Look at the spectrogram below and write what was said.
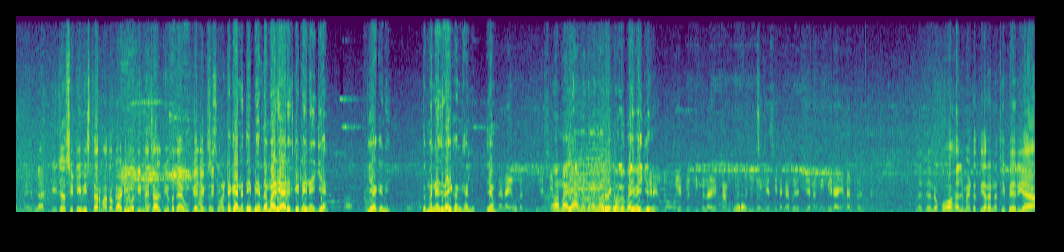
એમ નહીં વ્યાજબી છે સિટી વિસ્તારમાં તો ગાડીઓ ધીમે ચાલતી હોય બધા એવું કહે છે કે સો ટકા નથી પહેરતા મારી હારે જ કેટલાય નહીં ગયા. ગયા કે નહીં? તો મને જ રાખ્યો ને ખાલી એમ. ના ના એવું નથી. હા મારી સામે તમે ન રાખ્યો ઓલો ભાઈ વહી ગયો તો. જો હું એક વ્યક્તિ પહેલા એક કામ કરું બરાબર. પછી જો એસી ટકા પહેરે જે નથી પહેર્યા એને જ દંડ છે એટલે જે લોકો હેલ્મેટ અત્યારે નથી પહેર્યા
